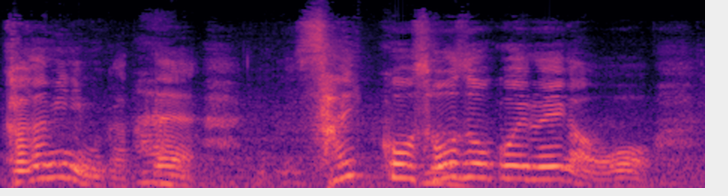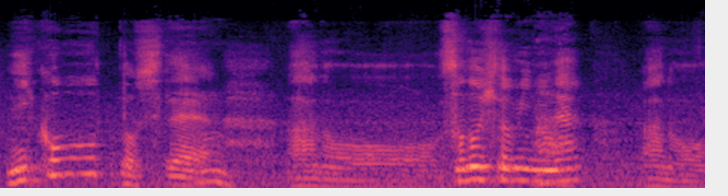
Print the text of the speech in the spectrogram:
鏡に向かって、はい。最高想像を超える笑顔をニコーっとして、うん。あのその瞳にね、はい。あの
